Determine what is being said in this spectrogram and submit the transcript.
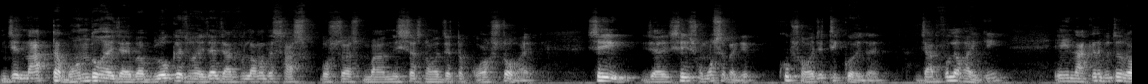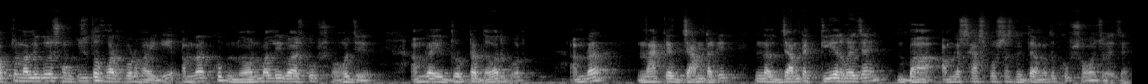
যে নাকটা বন্ধ হয়ে যায় বা ব্লকেজ হয়ে যায়, যার ফলে আমাদের শ্বাস প্রশ্বাস বা নিঃশ্বাস নেওয়ার যে একটা কষ্ট হয়, সেই সেই সমস্যাটাকে খুব সহজে ঠিক করে দেয়। যার ফলে হয় কি, এই নাকের ভিতরে রক্তনালীগুলো সংকুচিত হওয়ার পর হয় কি, আমরা খুব নর্মালি বা খুব সহজে আমরা এই ড্রপটা দেওয়ার পর আমরা নাকের জামটাকে জামটা ক্লিয়ার হয়ে যায় বা আমরা শ্বাস প্রশ্বাস নিতে আমাদের খুব সহজ হয়ে যায়।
